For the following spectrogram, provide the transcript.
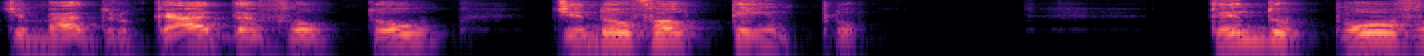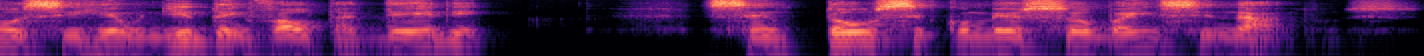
De madrugada voltou de novo ao templo. Tendo o povo se reunido em volta dele, sentou-se e começou a ensiná-los.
